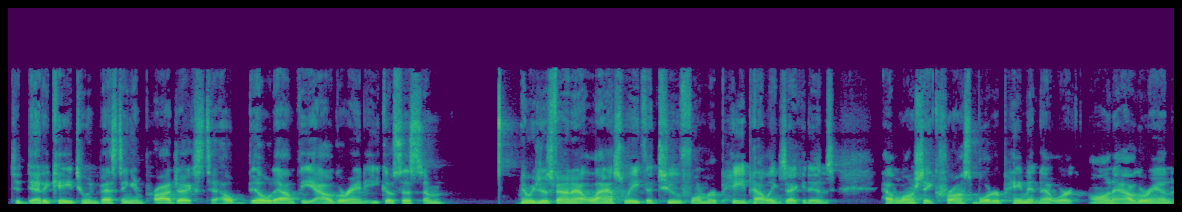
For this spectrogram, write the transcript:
to dedicate to investing in projects to help build out the Algorand ecosystem. And we just found out last week that two former PayPal executives have launched a cross border payment network on Algorand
